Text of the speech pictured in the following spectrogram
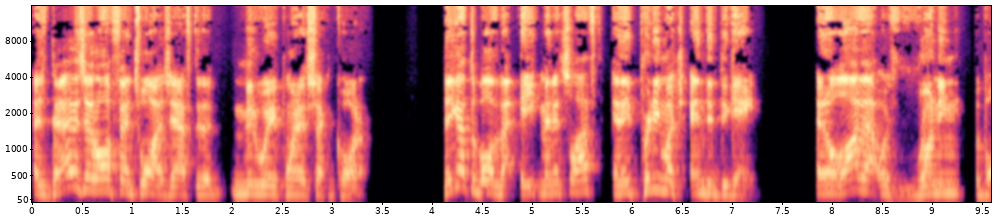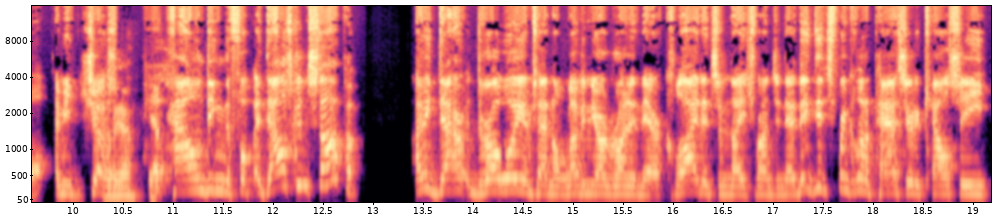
as bad as that offense was after the midway point of the second quarter, they got the ball with about eight minutes left, and they pretty much ended the game. And a lot of that was running the ball. I mean, just oh, yeah. pounding the football. Dallas couldn't stop them. I mean, Dar- Darrel Williams had an 11 yard run in there. Clyde had some nice runs in there. They did sprinkle in a pass here to Kelce,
